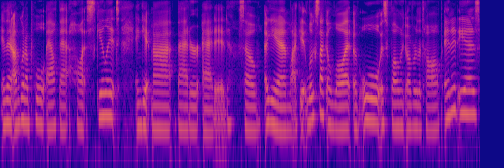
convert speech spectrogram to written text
and then I'm going to pull out that hot skillet and get my batter added. So again, like it looks like a lot of oil is flowing over the top, and it is,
